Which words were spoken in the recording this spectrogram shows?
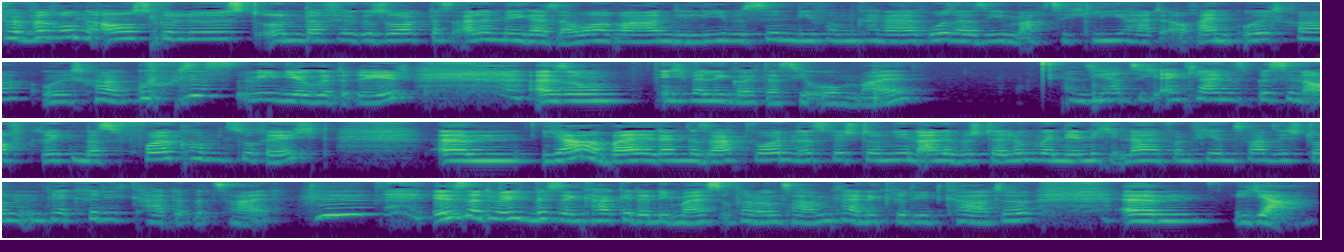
Verwirrung ausgelöst und dafür gesorgt, dass alle mega sauer waren. Die liebe Cindy vom Kanal Rosa87 Lee hat auch ein ultra, ultra gutes Video gedreht. Also ich verlinke euch das hier oben mal. Sie hat sich ein kleines bisschen aufgeregt und das vollkommen zu Recht. Ähm, ja, weil dann gesagt worden ist, wir stornieren alle Bestellungen, wenn ihr nicht innerhalb von 24 Stunden per Kreditkarte bezahlt. Hm, ist natürlich ein bisschen kacke, denn die meisten von uns haben keine Kreditkarte. Ähm, ja,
